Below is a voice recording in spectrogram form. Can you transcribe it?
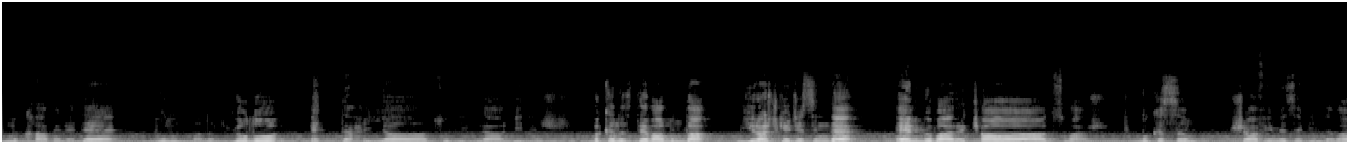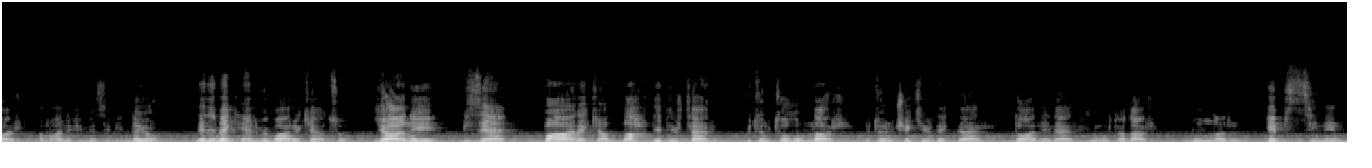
mukabelede bulunmanın yolu ettehiyyatu lillahidir. Bakınız devamında Miraç gecesinde el mübarekat var. Bu kısım Şafii mezhebinde var ama Hanefi mezhebinde yok. Ne demek el mübarekatu? Yani bize barekallah dedirten bütün tohumlar, bütün çekirdekler, daneler, yumurtalar bunların hepsinin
